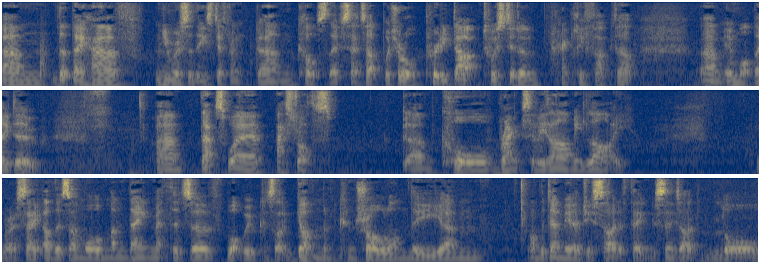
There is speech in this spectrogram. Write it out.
um, that they have numerous of these different um, cults they've set up, which are all pretty dark, twisted, and frankly fucked up um, in what they do. Um, that's where Astaroth's um, core ranks of his army lie. Where I say others are more mundane methods of what we would consider like government control on the um, on the demiurge's side of things, things like law,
